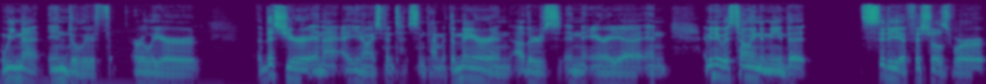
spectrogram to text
We met in duluth earlier this year and i you know i spent some time with the mayor and others in the area. And i mean it was telling to me that city officials were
